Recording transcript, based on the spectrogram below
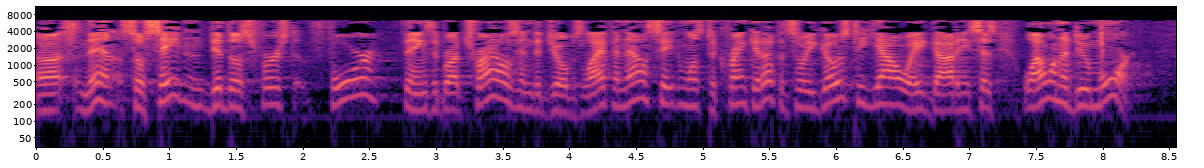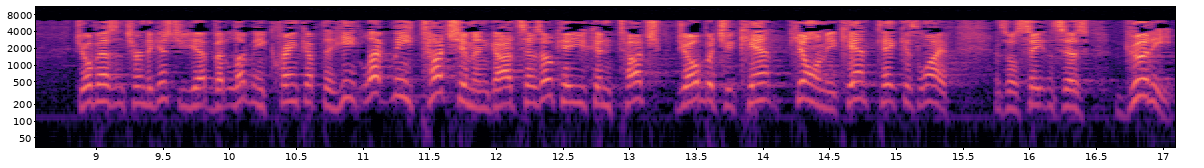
Uh, and then, so Satan did those first four things that brought trials into Job's life, and now Satan wants to crank it up. And so he goes to Yahweh, God, and he says, Well, I want to do more. Job hasn't turned against you yet, but let me crank up the heat. Let me touch him. And God says, Okay, you can touch Job, but you can't kill him. You can't take his life. And so Satan says, Goody.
